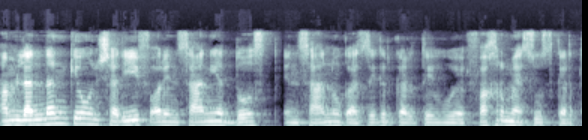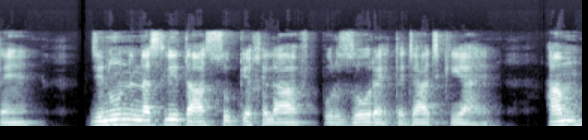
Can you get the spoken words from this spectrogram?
ہم لندن کے ان شریف اور انسانیت دوست انسانوں کا ذکر کرتے ہوئے فخر محسوس کرتے ہیں، جنہوں نے نسلی تعصب کے خلاف پرزور احتجاج کیا ہے۔ ہم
